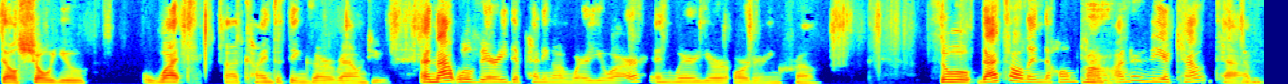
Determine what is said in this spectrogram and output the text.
they'll show you what uh, kinds of things are around you. And that will vary depending on where you are and where you're ordering from. So that's all in the home tab. Under the account tab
